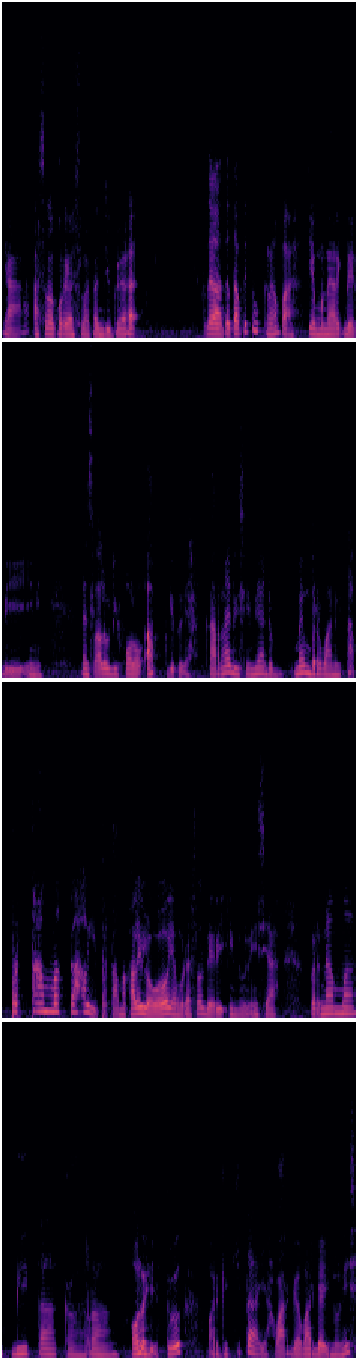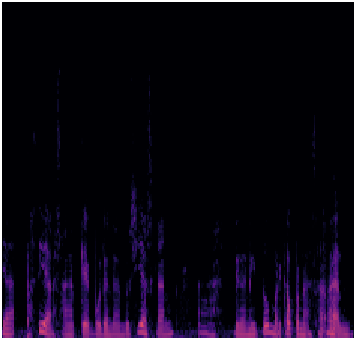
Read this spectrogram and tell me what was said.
ya asal Korea Selatan juga, Nah, tetapi tuh kenapa yang menarik dari ini dan selalu di follow up gitu ya? Karena di sini ada member wanita pertama kali, pertama kali loh yang berasal dari Indonesia bernama Dita Karang. Oleh itu, warga kita ya warga-warga Indonesia pasti ya sangat kepo dan antusias kan. Nah, dengan itu mereka penasaran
